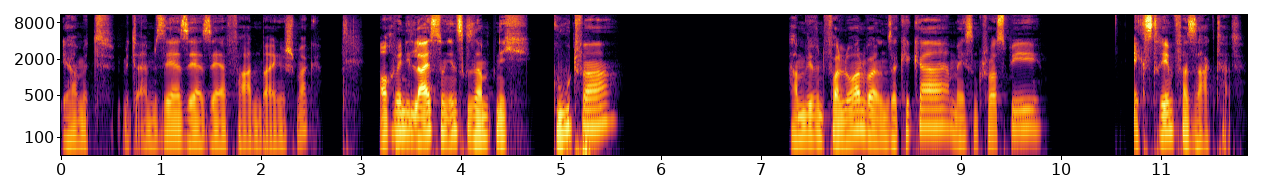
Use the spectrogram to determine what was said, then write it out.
ja, mit, mit einem sehr, sehr, sehr faden Beigeschmack. Auch wenn die Leistung insgesamt nicht gut war, haben wir verloren, weil unser Kicker, Mason Crosby, extrem versagt hat.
